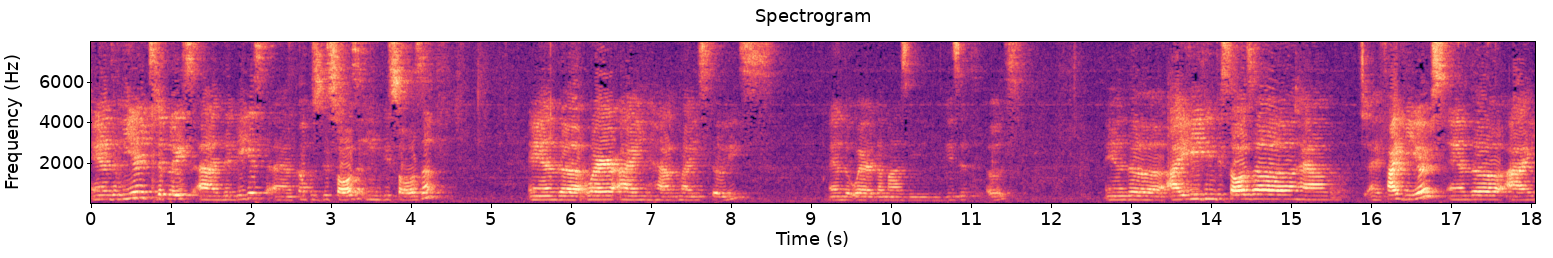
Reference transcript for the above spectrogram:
And here it's the place, uh, the biggest uh, Campus Viçosa in Viçosa, and where I have my studies and where Damase visit us. And uh, I live in Viçosa have uh, five years, and uh, I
